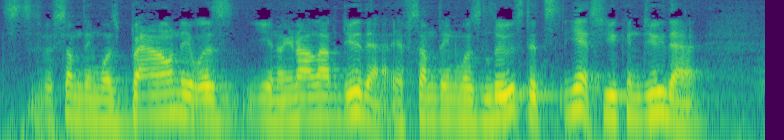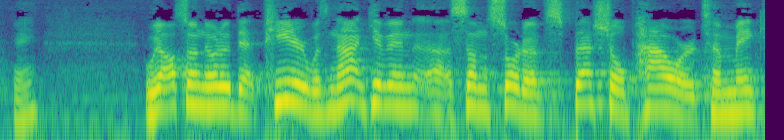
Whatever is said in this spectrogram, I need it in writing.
if something was bound, it was, you know, you're not allowed to do that. If something was loosed, it's, yes, you can do that. Okay? We also noted that Peter was not given uh, some sort of special power to make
